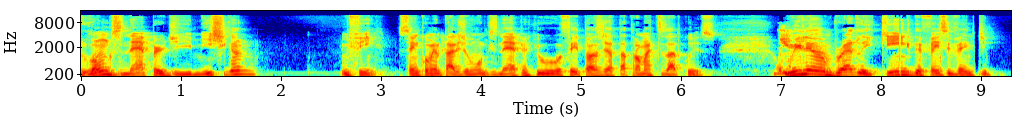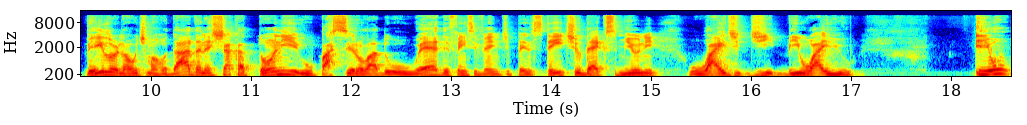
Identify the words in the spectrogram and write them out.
long snapper de Michigan. Enfim, sem comentários de long snapper, que o Feitosa já tá traumatizado com isso. William Bradley King, defensive end de Baylor na última rodada, né? Shaka Tony, o parceiro lá do UE, defensive end de Penn State, o Dex Mune, o wide de BYU. Eu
